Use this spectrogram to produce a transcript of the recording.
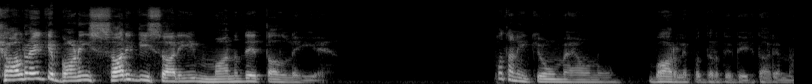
ਖਿਆਲ ਰਹੇ ਕਿ ਬਾਣੀ ਸਾਰੀ ਦੀ ਸਾਰੀ ਮਨ ਦੇ ਤਲ ਲਈ ਹੈ। ਪਤਾ ਨਹੀਂ ਕਿਉਂ ਮੈਂ ਉਹਨੂੰ ਬਾਹਰਲੇ ਪੱਧਰ ਤੇ ਦੇਖਦਾ ਰਹਿਣਾ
